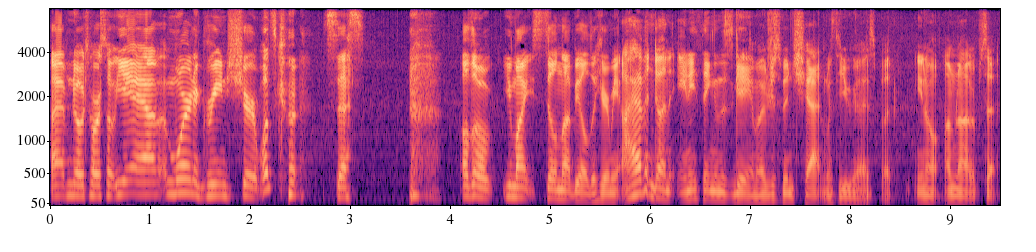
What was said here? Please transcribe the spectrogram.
have no torso. Yeah, I'm wearing a green shirt. What's good? Says. Although you might still not be able to hear me. I haven't done anything in this game. I've just been chatting with you guys, but you know, I'm not upset.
